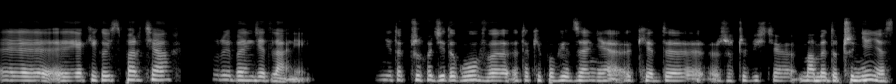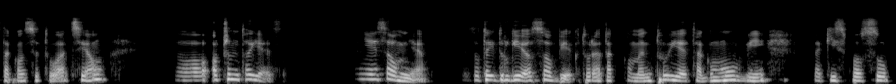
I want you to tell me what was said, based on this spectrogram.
y, y, jakiegoś wsparcia, który będzie dla niej. Mnie tak przychodzi do głowy takie powiedzenie, kiedy rzeczywiście mamy do czynienia z taką sytuacją, to o czym to jest? To nie jest o mnie. O tej drugiej osobie, która tak komentuje, tak mówi, w taki sposób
